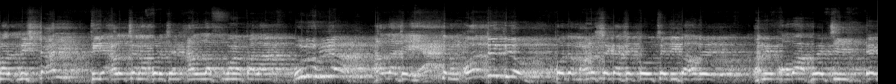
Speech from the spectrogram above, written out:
এক থেকে ষোলো তিনি আলোচনা করেছেন আল্লাহ সুবহানাহু তাআলা উলুহিয়া। আল্লাহ যে এক এবং অদ্বিতীয় প্রথম মানুষের কাছে পৌঁছে দিতে হবে। আমি অবাক হয়েছি এই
